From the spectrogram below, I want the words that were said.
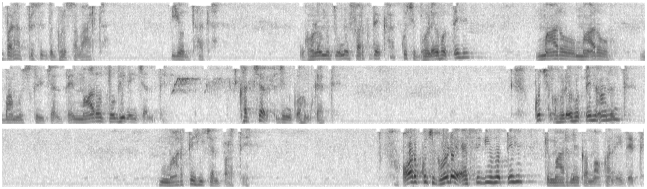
बड़ा प्रसिद्ध घुड़सवार था, योद्धा था। घोड़ों में तूने फ़र्क देखा, कुछ घोड़े होते हैं। मारो मारो, बामुश्किल चलते, मारो तो भी नहीं चलते। खच्चर, जिनको हम कहते कुछ घोड़े होते हैं आनंद। मारते ही चल पड़ते और कुछ घोड़े ऐसे भी होते हैं कि मारने का मौका नहीं देते।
